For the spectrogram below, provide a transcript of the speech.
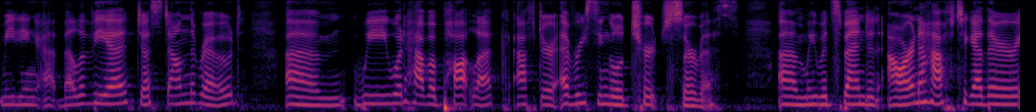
meeting at Bella Via, just down the road, um, we would have a potluck after every single church service. Um, we would spend an hour and a half together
